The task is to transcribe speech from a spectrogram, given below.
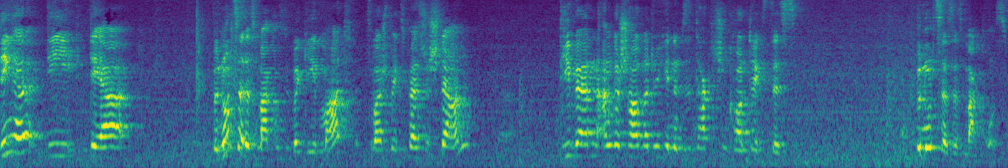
Dinge, die der Benutzer des Makros übergeben hat, zum Beispiel Expression Stern, die werden angeschaut natürlich in dem syntaktischen Kontext des Benutzers des Makros.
